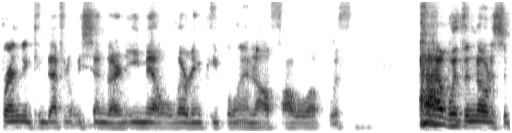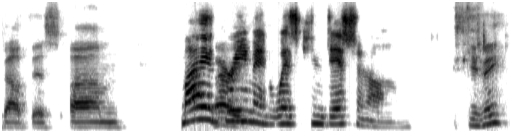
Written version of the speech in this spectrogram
Brendan can definitely send out an email alerting people, and I'll follow up with with a notice about this. Um, My Larry. agreement was conditional. excuse me.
